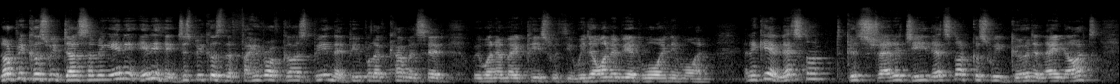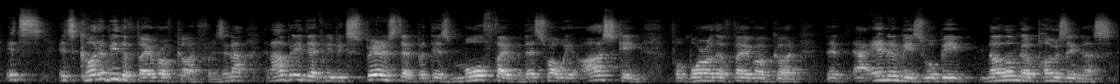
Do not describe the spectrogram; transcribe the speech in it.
not because we've done something, any, anything, just because the favor of God's been there. People have come and said, we want to make peace with you. We don't want to be at war anymore. And again, that's not good strategy. That's not because we're good and they're not. It's, it's got to be the favor of God, friends. And I, and I believe that we've experienced that, but there's more favor. That's why we're asking for more of the favor of God, that our enemies will be no longer opposing us,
